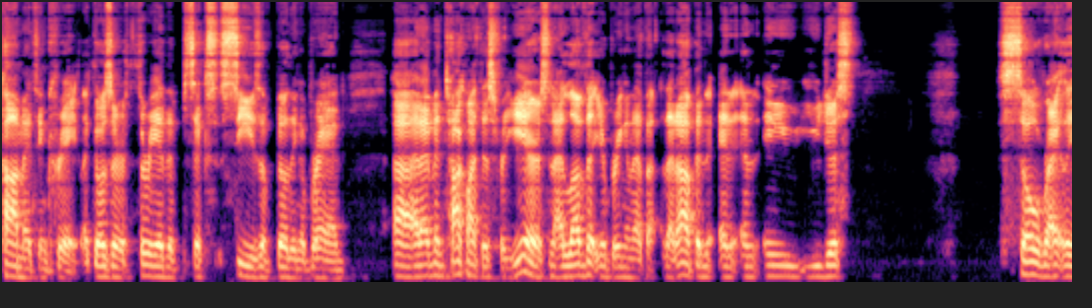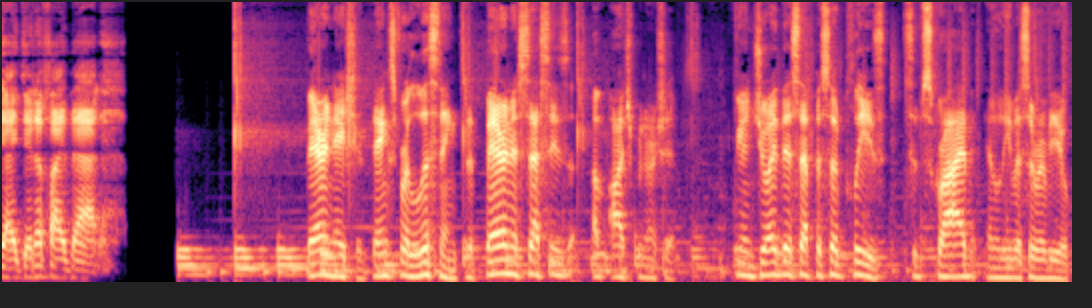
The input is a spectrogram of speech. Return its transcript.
comment, and create. Like those are three of the six C's of building a brand. Uh, and I've been talking about this for years, and I love that you're bringing that that up, and and, and you you just so rightly identified that. Bear Nation, thanks for listening to the Bear Necessities of Entrepreneurship. If you enjoyed this episode, please subscribe and leave us a review.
